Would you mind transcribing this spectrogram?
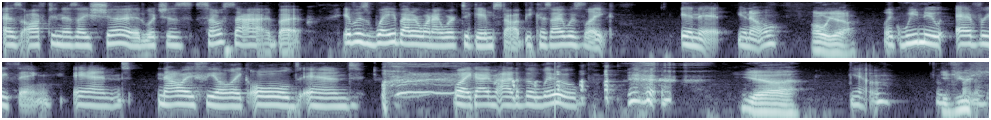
as often as I should, which is so sad. But it was way better when I worked at GameStop because I was like in it, you know? Oh, yeah like we knew everything and now i feel like old and like i'm out of the loop yeah yeah did you funny.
